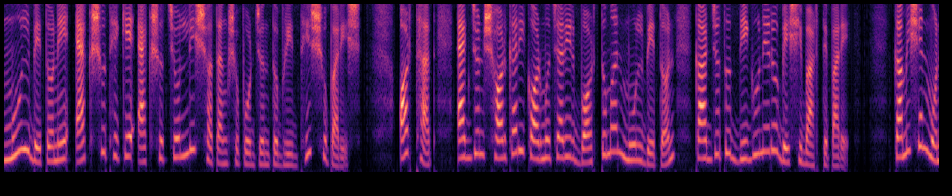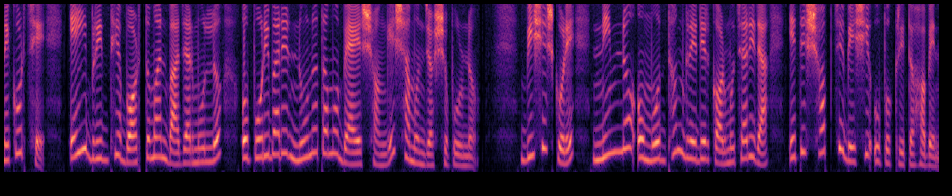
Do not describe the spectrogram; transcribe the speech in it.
মূল বেতনে একশো থেকে একশো চল্লিশ শতাংশ পর্যন্ত বৃদ্ধির সুপারিশ। অর্থাৎ একজন সরকারি কর্মচারীর বর্তমান মূল বেতন কার্যত দ্বিগুণেরও বেশি বাড়তে পারে। কমিশন মনে করছে, এই বৃদ্ধি বর্তমান বাজার মূল্য ও পরিবারের ন্যূনতম ব্যয়ের সঙ্গে সামঞ্জস্যপূর্ণ। বিশেষ করে নিম্ন ও মধ্যম গ্রেডের কর্মচারীরা এতে সবচেয়ে বেশি উপকৃত হবেন।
